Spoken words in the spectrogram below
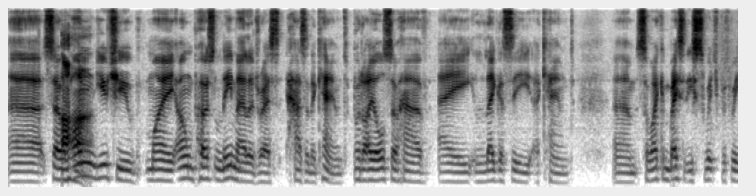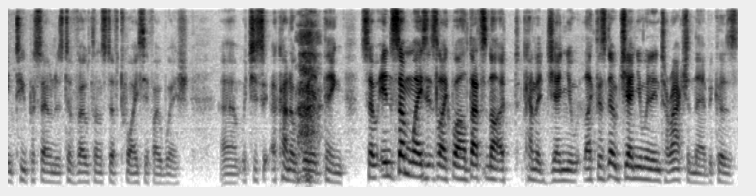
Uh, so Uh-huh. on YouTube, my own personal email address has an account, but I also have a legacy account. Um, so I can basically switch between two personas to vote on stuff twice if I wish, um, which is a kind of weird thing. So in some ways, it's like, well, that's not a kind of genuine. Like, there's no genuine interaction there because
